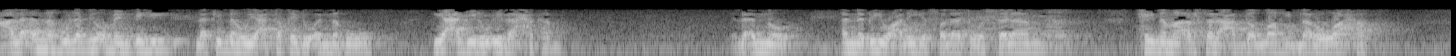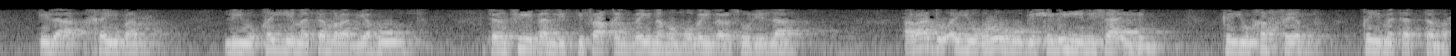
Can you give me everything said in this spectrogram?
على أنه لم يؤمن به لكنه يعتقد أنه يعدل إذا حكم. لأن النبي عليه الصلاة والسلام حينما أرسل عبد الله بن رواحة إلى خيبر ليقيم تمر اليهود تنفيذا لاتفاق بينهم وبين رسول الله أرادوا أن يغروه بحلي نسائهم كي يخفض قيمة التمر.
